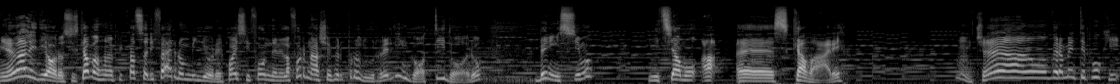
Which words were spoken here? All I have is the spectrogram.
Minerali di oro si scavano con una piccozza di ferro migliore, poi si fonde nella fornace per produrre lingotti d'oro. Benissimo. Iniziamo a eh, scavare. Mm, ce n'erano veramente pochi.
